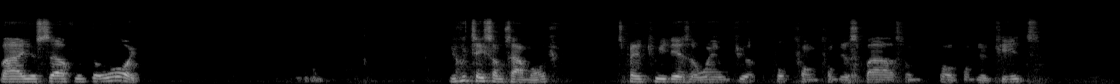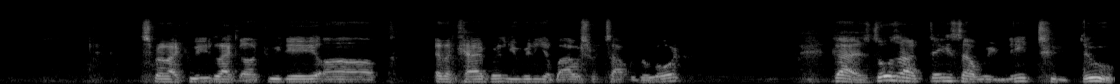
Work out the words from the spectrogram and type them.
by yourself with the Lord. You could take some time off, spend three days away your, from, from your spouse, from, from, from your kids spend like three like a three day uh in a cabin, you reading your Bible, spend time with the Lord. Guys, those are things that we need to do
